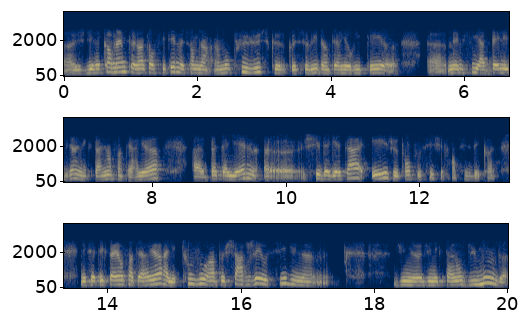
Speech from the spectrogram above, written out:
Euh, je dirais quand même que l'intensité me semble un, mot plus juste que, que celui d'intériorité, euh, euh, même s'il y a bel et bien une expérience intérieure bataillenne chez Dagatha et je pense aussi chez Francis Bacon. Mais cette expérience intérieure, elle est toujours un peu chargée aussi d'une d'une d'une expérience du monde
